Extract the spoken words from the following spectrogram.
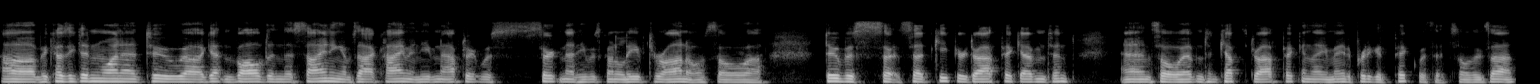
uh, because he didn't want to uh, get involved in the signing of Zach Hyman, even after it was certain that he was going to leave Toronto. So uh, Dubas said, "Keep your draft pick, Edmonton." And so Edmonton kept the draft pick, and they made a pretty good pick with it. So there's that.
